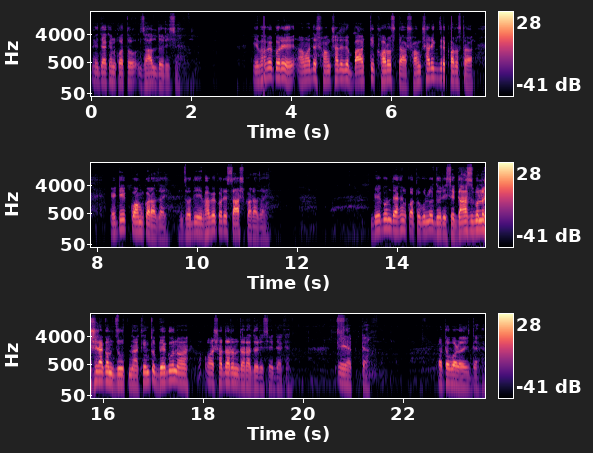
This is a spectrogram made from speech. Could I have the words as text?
এই দেখেন কত ঝাল ধরেছে। এভাবে করে আমাদের সংসারে যে বাড়তি খরচটা, সাংসারিক যে খরচটা, এটি কম করা যায়। যদি এভাবে করে চাষ করা যায়। বেগুন দেখেন কতগুলো ধরেছে। গাছ বলে সেরকম জুত না, কিন্তু বেগুন অসাধারণ ধরা ধরেছে দেখেন। এই একটা। কত বড় হয়েছে দেখেন।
